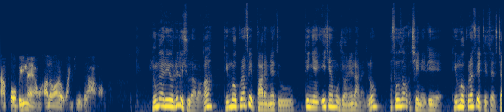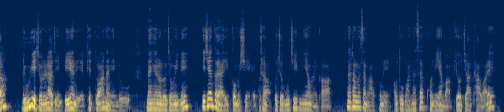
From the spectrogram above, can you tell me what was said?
အပေါ်ပြီးနိုင်အောင်အားလုံးကတော့ဝိုင်းကြိုးစားရမှာလူငယ်တွေကိုလစ်လူရှူတာပါကဒီမိုကရက်တစ်ပါတီနဲ့သူတည်ငြိမ်အေးချမ်းမှုညော်နေလာနိုင်တယ်လို့အဆိုးဆုံးအခြေအနေဖြစ်ဒီမိုကရက်တစ် disaster လူဦးရေညော်နေလာခြင်းဘေးရန်တွေဖြစ်သွားနိုင်တယ်လို့နိုင်ငံတော်လုံခြုံရေးနဲ့အေဂျင့်တရားရေးကော်မရှင်ဥက္ကဋ္ဌဗိုလ်ချုပ်မှုကြီးမင်းအောင်လှိုင်က2025ခုနှစ်အောက်တိုဘာ29ရက်မှာပြောကြားထားပါတယ်။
